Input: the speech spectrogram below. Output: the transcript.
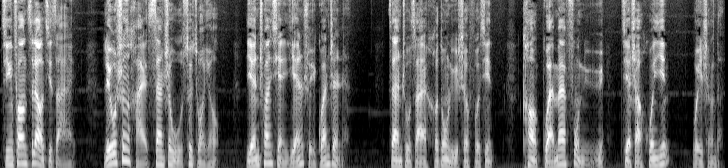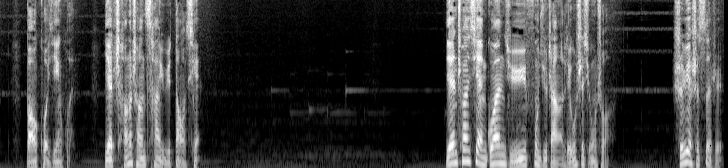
警方资料记载，刘生海三十五岁左右，延川县盐水关镇人，暂住在河东旅社附近，靠拐卖妇女、介绍婚姻为生的，包括阴魂，也常常参与盗窃。延川县公安局副局长刘世雄说：“十月十四日。”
